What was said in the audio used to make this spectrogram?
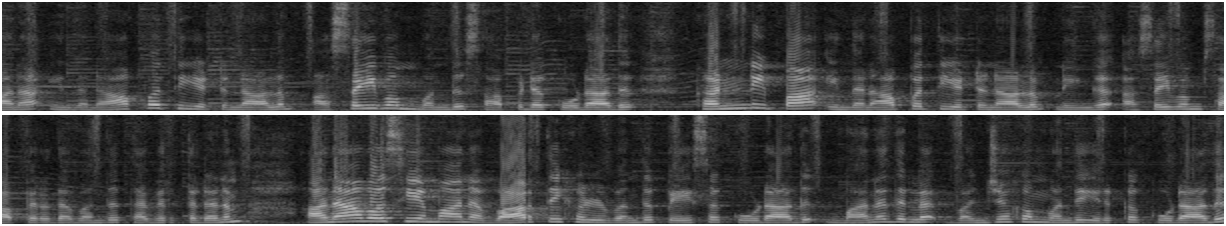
ஆனால் இந்த நாற்பத்தி எட்டு நாளும் அசைவம் வந்து சாப்பிடக்கூடாது. கண்டிப்பாக இந்த நாற்பத்தி எட்டு நாளும் நீங்கள் அசைவம் சாப்பிட்றத வந்து தவிர்த்திடணும். அனாவசியமான வார்த்தைகள் வந்து பேசக்கூடாது. மனதில் வஞ்சகம் வந்து இருக்கக்கூடாது.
